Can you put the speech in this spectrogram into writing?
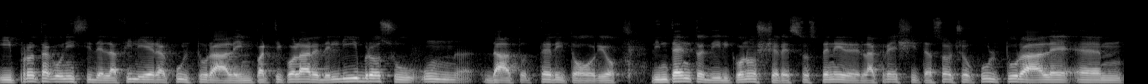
i protagonisti della filiera culturale, in particolare del libro, su un dato territorio. L'intento è di riconoscere e sostenere la crescita socioculturale ehm,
